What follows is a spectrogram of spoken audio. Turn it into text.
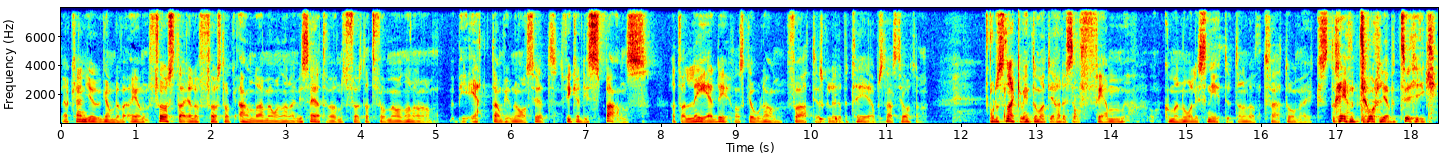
jag kan ljuga om det var en, första eller första och andra månaden. Vi säger att det var de första två månaderna i ettan på gymnasiet. Fick jag dispens att vara ledig från skolan för att jag skulle repetera på Stadsteatern. Och då snackar vi inte om att jag hade så 5,0 i snitt, utan det var tvärtom extremt dåliga betyg.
